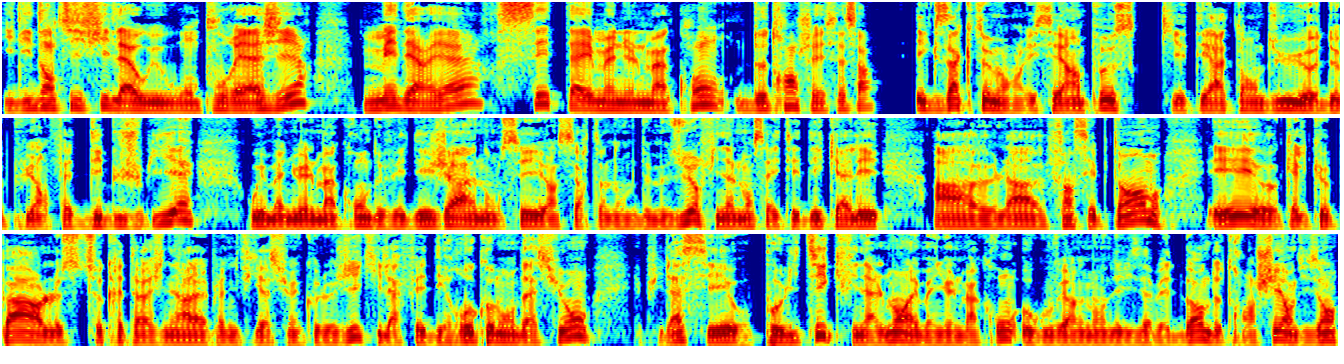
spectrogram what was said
il identifie là où on pourrait agir, mais derrière, c'est à Emmanuel Macron de trancher, c'est ça? Exactement, et c'est un peu ce qui était attendu euh, depuis en fait début juillet, où Emmanuel Macron devait déjà annoncer un certain nombre de mesures. Finalement, ça a été décalé à euh, la fin septembre, et euh, quelque part, le secrétaire général à la planification écologique, il a fait des recommandations. Et puis là, c'est aux politiques finalement, Emmanuel Macron, au gouvernement d'Elisabeth Borne, de trancher en disant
